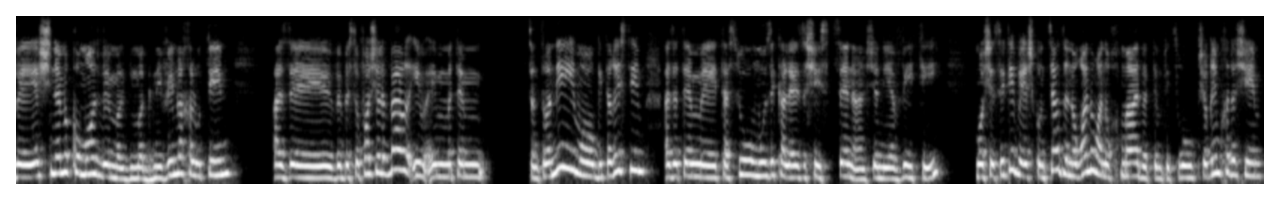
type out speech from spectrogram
ויש שני מקומות והם מגניבים לחלוטין, אז ובסופו של דבר אם, אם אתם פסנתרנים או גיטריסטים, אז אתם uh, תעשו מוזיקה לאיזושהי סצנה שאני אביא איתי, כמו שעשיתי, ויש קונצרט, זה נורא נורא נחמד, ואתם תיצרו קשרים חדשים,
